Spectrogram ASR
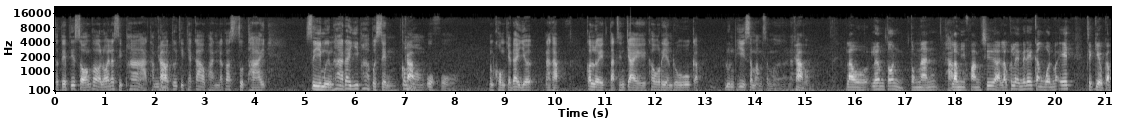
สเต็ปที่ 2 ก็ร้อยละสิบห้าทำยอดครับธุรกิจแค่เก้าพันแล้วก็สุดท้าย 4 5 0 0 0 ได้ยี่ห้าเปอร์เซ็นต์ก็ครับมองโอ้โห มันคงจะได้เยอะนะครับ ก็เลยตัดสินใจเข้าเรียนรู้กับรุ่นพี่สม่ำเสมอนะคครัรับบผมเราเริ่มต้นตรงนั้นครับเรามีความเชื่อ เราก็เลยไม่ได้กังวลว่าเอ๊ะจจะเกี่ยวกับ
